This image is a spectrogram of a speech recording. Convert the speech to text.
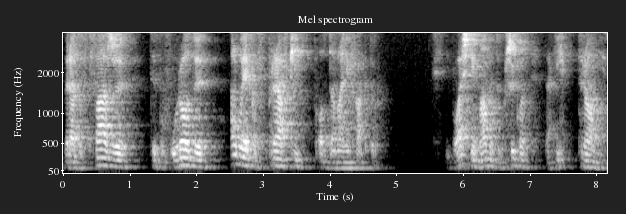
wyrazów twarzy, typów urody albo jako wprawki w oddawaniu faktur. I właśnie mamy tu przykład takich tronis.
